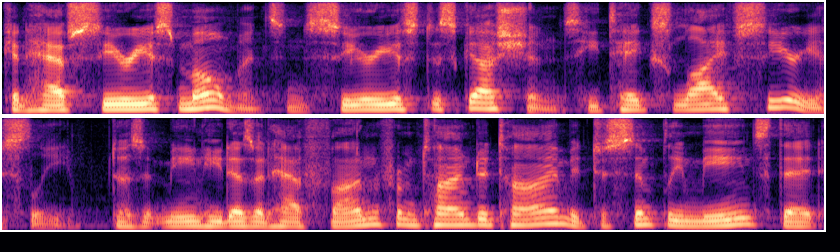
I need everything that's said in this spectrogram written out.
can have serious moments and serious discussions. He takes life seriously. Doesn't mean he doesn't have fun from time to time. It just simply means that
